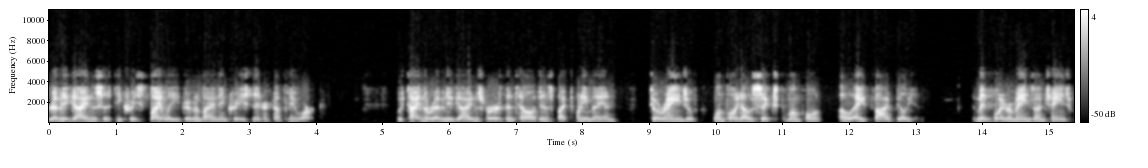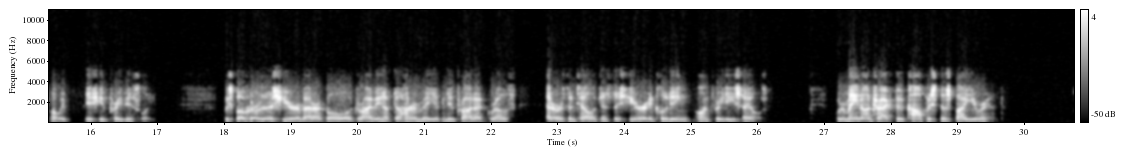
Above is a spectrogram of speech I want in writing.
Revenue guidance has decreased slightly, driven by an increase in intercompany work. We've tightened the revenue guidance for Earth Intelligence by 20 million to a range of $1.06 billion-$1.085 billion. The midpoint remains unchanged from what we issued previously. We spoke earlier this year about our goal of driving up to $100 million new product growth at Earth Intelligence this year, including on 3D sales. We remain on track to accomplish this by year-end.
